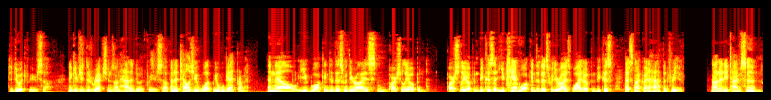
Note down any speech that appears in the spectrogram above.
to do it for yourself. And it gives you the directions on how to do it for yourself. And it tells you what you will get from it. And now you walk into this with your eyes partially opened. Partially open because you can't walk into this with your eyes wide open because that's not going to happen for you. Not anytime soon.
